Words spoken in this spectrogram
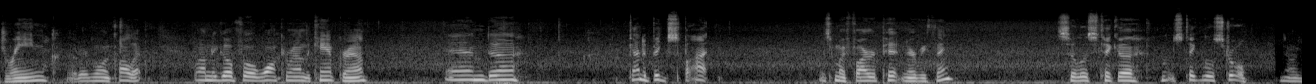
drain, whatever you want to call it. Well, I'm going to go for a walk around the campground and uh, got a big spot. It's my fire pit and everything. So let's take a let's take a little stroll. Now,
